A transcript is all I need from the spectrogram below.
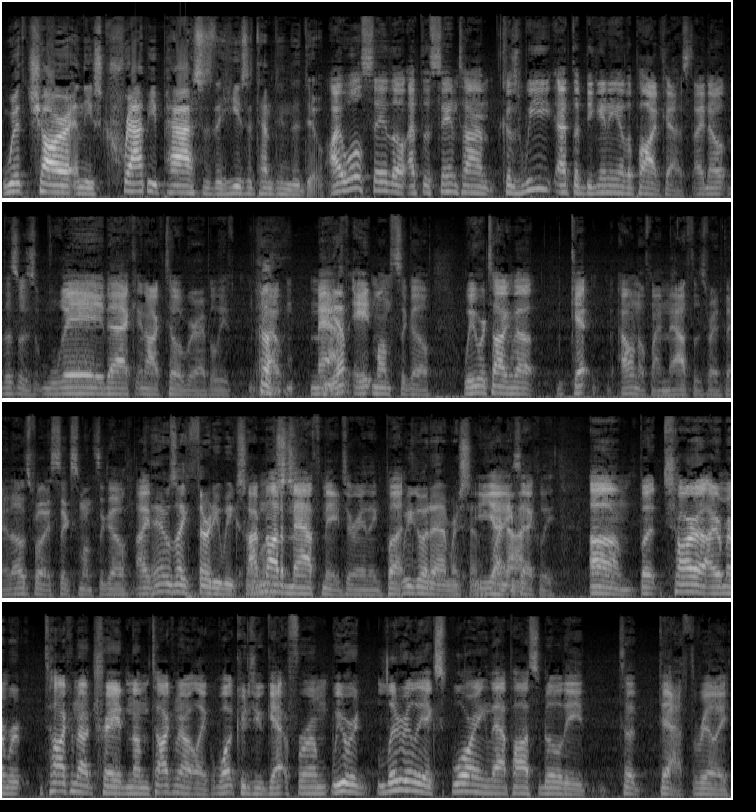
with Chara and these crappy passes that he's attempting to do? I will say though, at the same time, because we at the beginning of the podcast, I know this was way back in October, I believe, uh, math Yep. eight months ago. We were talking about get. I don't know if my math was right there. That was probably six months ago. I, It was like 30 weeks. I'm not a math major or anything, but We go to Emerson. yeah, not. exactly. Um, but Chara, I remember talking about trading him, talking about like what could you get for him. We were literally exploring that possibility to death. Really,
